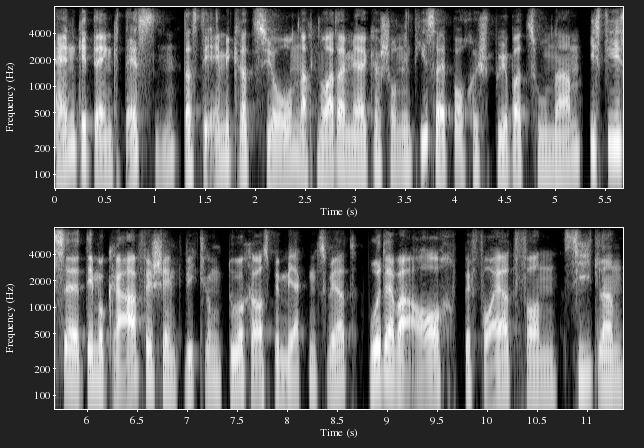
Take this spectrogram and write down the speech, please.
Eingedenk dessen, dass die Emigration nach Nordamerika schon in dieser Epoche spürbar zunahm, ist diese demografische Entwicklung durchaus bemerkenswert, wurde aber auch befeuert von Siedlern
